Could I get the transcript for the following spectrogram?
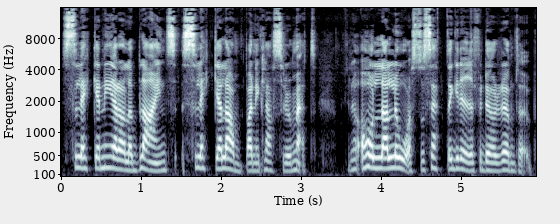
släcka ner alla blinds, släcka lampan i klassrummet. Hålla låst och sätta grejer för dörren typ.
